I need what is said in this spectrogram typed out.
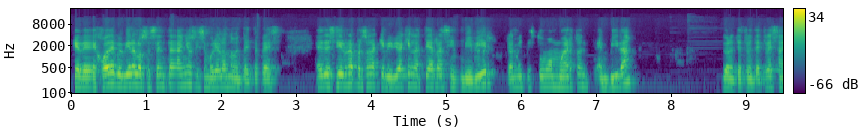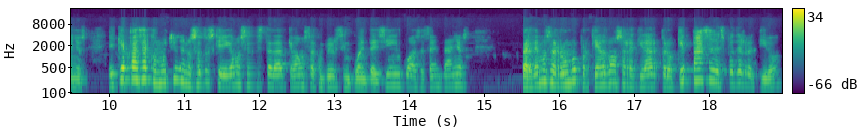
que dejó de vivir a los 60 años y se murió a los 93. Es decir, una persona que vivió aquí en la tierra sin vivir, realmente estuvo muerto en, en vida, durante 33 años. ¿Y qué pasa con muchos de nosotros que llegamos a esta edad, que vamos a cumplir 55 a 60 años? Perdemos el rumbo porque ya nos vamos a retirar, pero ¿qué pasa después del retiro?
